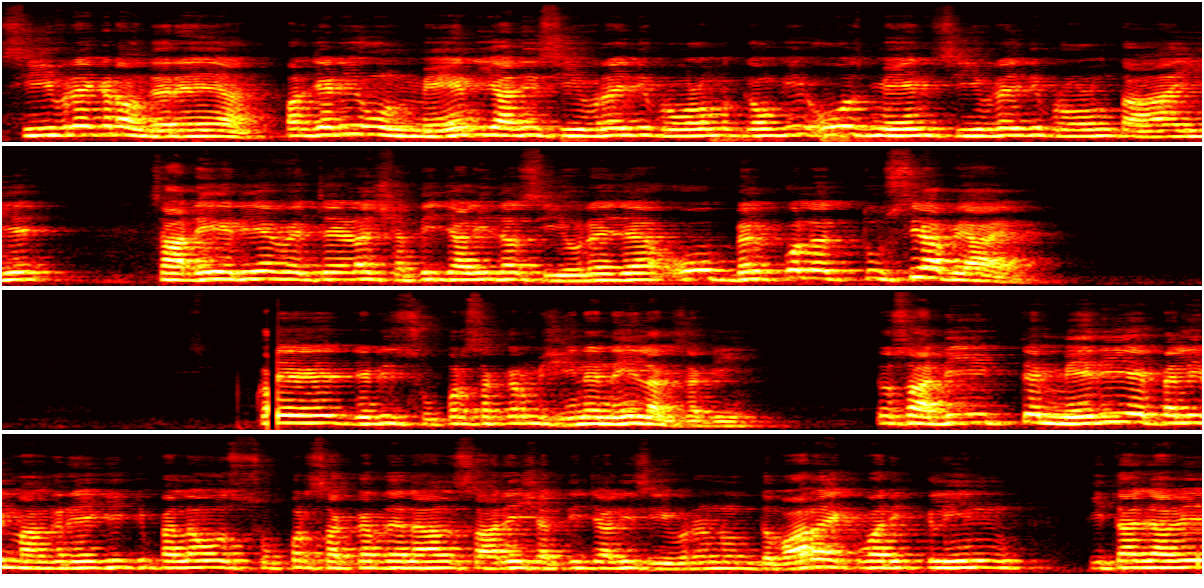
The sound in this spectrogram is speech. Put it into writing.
ਸੀਵਰੇਜ ਕਢਾਉਂਦੇ ਰਹੇ ਆ। ਪਰ ਜਿਹੜੀ ਹੁਣ ਮੇਨ ਜਿਆਦੀ ਸੀਵਰੇਜ ਦੀ ਪ੍ਰੋਬਲਮ ਕਿਉਂਕਿ ਉਹ ਮੇਨ ਸੀਵਰੇਜ ਦੀ ਪ੍ਰੋਬਲਮ ਤਾਂ ਆਈ ਏ। ਸਾਡੇ ਏਰੀਆ ਵਿੱਚ ਜਿਹੜਾ 36 40 ਦਾ ਸੀਵਰੇਜ ਹੈ ਉਹ ਬਿਲਕੁਲ ਤੁਸਿਆ ਪਿਆ ਹੈ ਕਿ ਜਿਹੜੀ ਸੁਪਰ ਸੱਕਰ ਮਸ਼ੀਨ ਹੈ ਨਹੀਂ ਲੱਗ ਸਕੀ। ਤੇ ਸਾਡੀ, ਤੇ ਮੇਰੀ ਇਹ ਪਹਿਲੀ ਮੰਗ ਰਹੇਗੀ ਕਿ ਪਹਿਲਾਂ ਉਹ ਸੁਪਰ ਸੱਕਰ ਦੇ ਨਾਲ ਸਾਰੇ 36 40 ਸੀਵਰ ਨੂੰ ਦੁਬਾਰਾ ਇੱਕ ਵਾਰੀ ਕਲੀਨ ਕੀਤਾ ਜਾਵੇ,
